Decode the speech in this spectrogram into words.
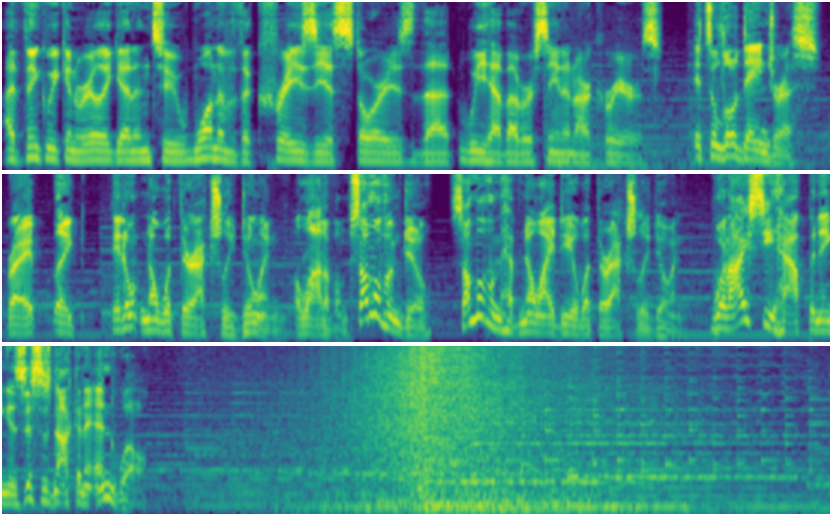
I think we can really get into one of the craziest stories that we have ever seen in our careers. It's a little dangerous, right? Like they don't know what they're actually doing. A lot of them. Some of them do. Some of them have no idea what they're actually doing. What I see happening is this is not going to end well.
